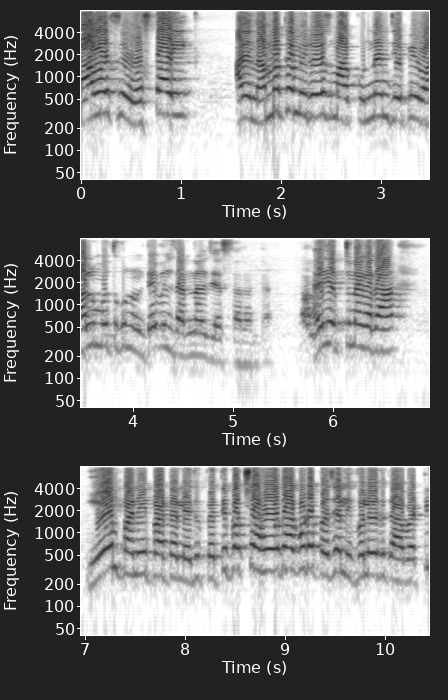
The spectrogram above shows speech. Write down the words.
రావాల్సి వస్తాయి అనే నమ్మకం ఈ రోజు మాకు ఉందని చెప్పి వాళ్ళు ముత్తుకుని ఉంటే వీళ్ళు ధర్నాలు చేస్తారంట. అదే చెప్తున్నా కదా ఏం పని పాట లేదు. ప్రతిపక్ష హోదా కూడా ప్రజలు ఇవ్వలేదు కాబట్టి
